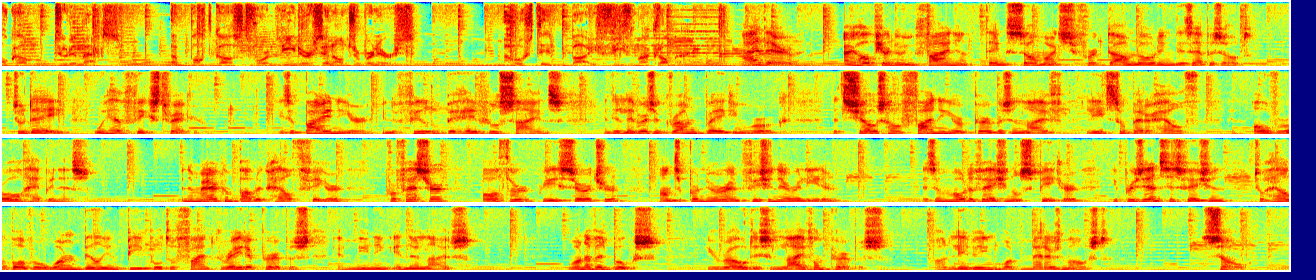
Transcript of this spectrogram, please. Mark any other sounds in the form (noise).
Welcome to The Max, a podcast for leaders and entrepreneurs. Hosted by Vivma Krammer. Hi there. I hope you're doing fine and thanks so much for downloading this episode. Today we have Vic Strecher. He's a pioneer in the field of behavioral science and delivers a groundbreaking work that shows how finding your purpose in life leads to better health and overall happiness. An American public health figure, professor, author, researcher, entrepreneur, and visionary leader. As a motivational speaker, he presents his vision to help over 1 billion people to find greater purpose and meaning in their lives. One of his books he wrote is Life on Purpose How Living What Matters Most. So,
